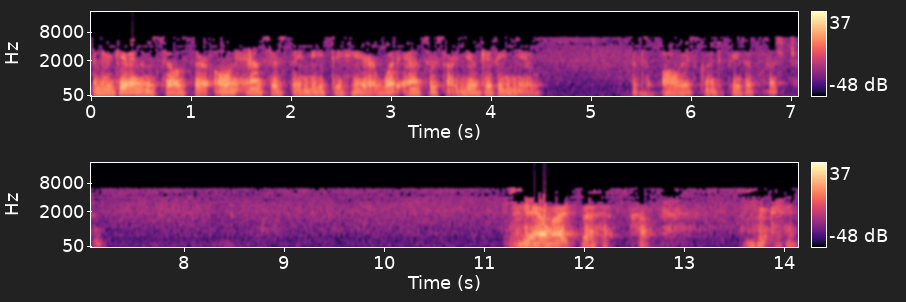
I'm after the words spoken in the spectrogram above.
And they're giving themselves their own answers they need to hear. What answers are you giving you? It's always going to be the question. Yeah, I like that. okay.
